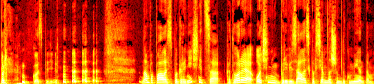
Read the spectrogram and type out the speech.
Господи. Нам попалась пограничница, которая очень привязалась ко всем нашим документам.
